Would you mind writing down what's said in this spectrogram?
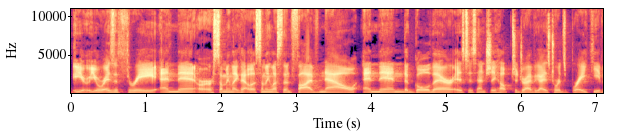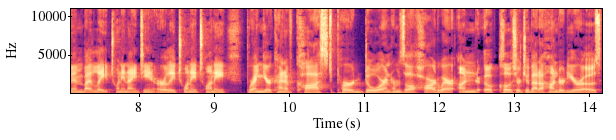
You, you raise a three and then, or something like that, something less than five now. And then the goal there is to essentially help to drive you guys towards break even by late 2019, early 2020. Bring your kind of cost per door in terms of the hardware under oh, closer to about 100 euros.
